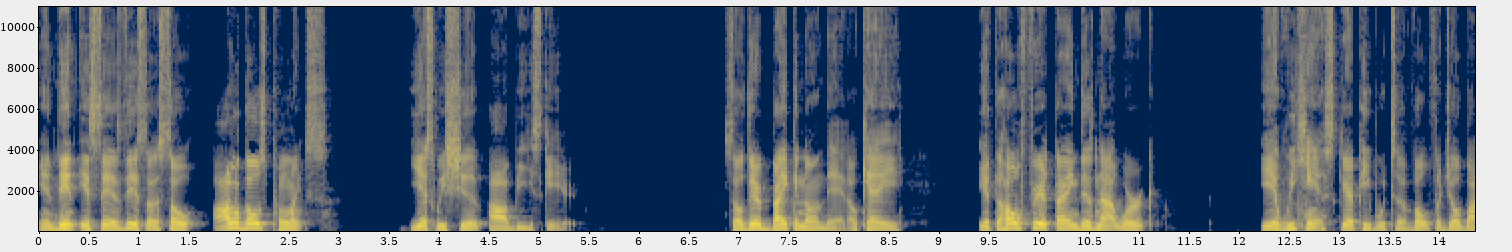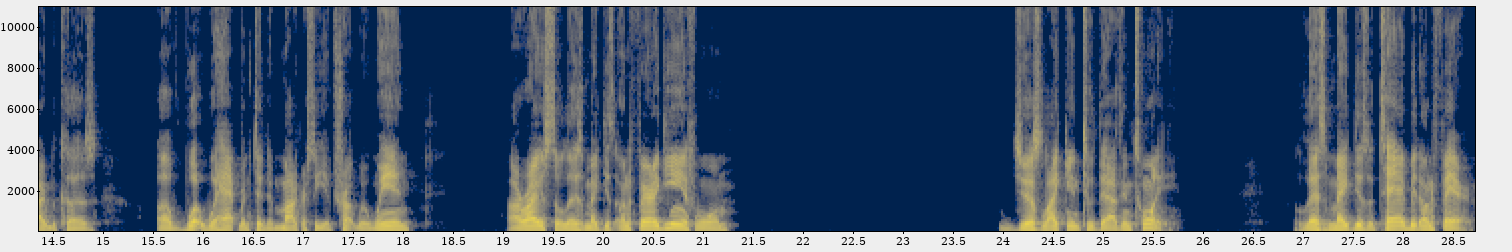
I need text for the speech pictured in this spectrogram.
And then it says this uh, so all of those points, yes, we should all be scared. So they're banking on that. Okay, if the whole fear thing does not work, if we can't scare people to vote for Joe Biden because of what would happen to democracy if Trump would win, all right, so let's make this unfair again for him just like in 2020. Let's make this a tad bit unfair.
